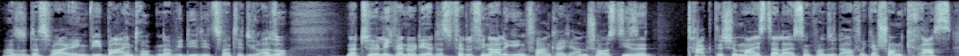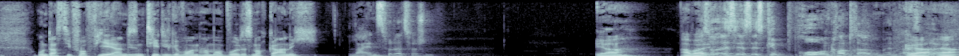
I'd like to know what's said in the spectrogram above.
Also das war irgendwie beeindruckender, wie die die zwei Titel. Also natürlich, wenn du dir das Viertelfinale gegen Frankreich anschaust, diese taktische Meisterleistung von Südafrika schon krass. Und dass die vor vier Jahren diesen Titel gewonnen haben, obwohl das noch gar nicht. Leinst du dazwischen? Ja, aber. Also es, es, es gibt Pro- und Kontra-Argumente. Also Ja, ja.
